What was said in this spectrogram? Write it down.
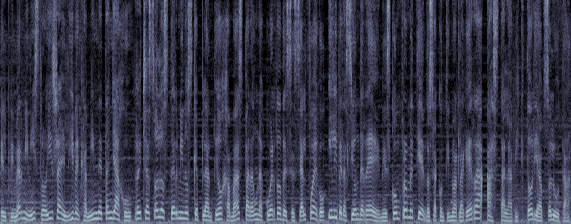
El primer ministro israelí Benjamín Netanyahu rechazó los términos que planteó Hamas para un acuerdo de cese al fuego y liberación de rehenes, comprometiéndose a continuar la guerra hasta la victoria absoluta.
